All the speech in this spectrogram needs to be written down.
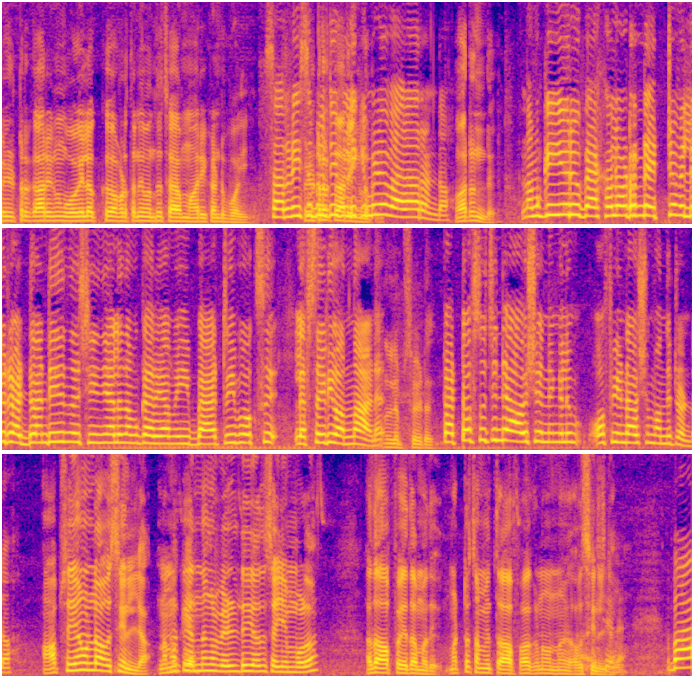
ഫിൽറ്റർ കാര്യങ്ങളും ഓയിലൊക്കെ അവിടെ തന്നെ വന്ന് മാറിക്കൊണ്ട് പോയി. സർവീസബിലിറ്റി വിളിക്കുമ്പോഴേ വരാറുണ്ടോ? വരുന്നുണ്ട് നമുക്ക് ഈ ഒരു ബാക്ക് ലോഡറിന്റെ ഏറ്റവും വലിയൊരു അഡ്വാന്റേജ് എന്ന് വെച്ച് കഴിഞ്ഞാൽ നമുക്കറിയാം ഈ ബാറ്ററി ബോക്സ് ലെഫ്റ്റ് സൈഡിൽ വന്നാണ്. ലെഫ്റ്റ് സൈഡ് കട്ട് ഓഫ് സ്വിച്ചിന്റെ ആവശ്യം എന്തെങ്കിലും ഓഫ് ചെയ്യേണ്ട ആവശ്യം വന്നിട്ടുണ്ടോ? ഓഫ് ചെയ്യാനുള്ള ആവശ്യമില്ല. നമുക്ക് എന്തെങ്കിലും വെൽഡ് ചെയ്ത് ചെയ്യുമ്പോൾ അത് ഓഫ് ചെയ്താൽ മതി. മറ്റു സമയത്ത് ഓഫ് ആക്കണമെന്ന് ആവശ്യമില്ല. അപ്പോൾ ആ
